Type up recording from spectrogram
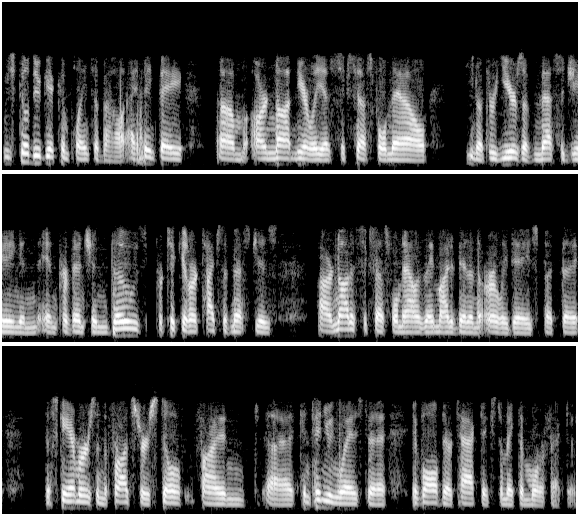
we still do get complaints about. I think they um, are not nearly as successful now you know, through years of messaging and, and prevention, those particular types of messages are not as successful now as they might have been in the early days. But the the scammers and the fraudsters still find uh, continuing ways to evolve their tactics to make them more effective.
